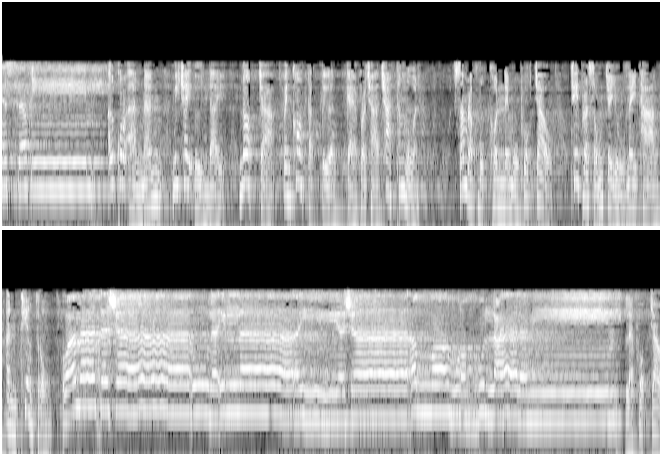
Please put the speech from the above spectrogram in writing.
يستقيم อัลกุ อัลกุรอานนั้นไม่ใช่อื่นใด นอกจากเป็นข้อตักเตือนแก่ประชาชาติทั้งมวลสำหรับบุคคลในหมู่พวกเจ้าที่ประสงค์จะอยู่ในทางอันเที่ยงตรงและพวกเจ้า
